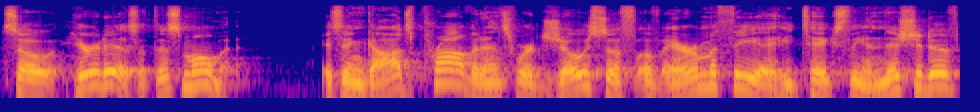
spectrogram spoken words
So, here it is at this moment. It's in God's providence where Joseph of Arimathea, he takes the initiative,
